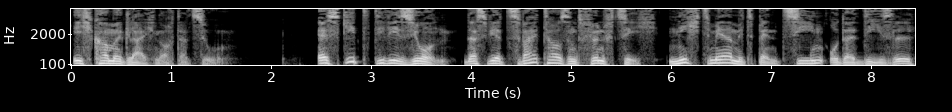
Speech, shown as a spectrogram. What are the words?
Ich komme gleich noch dazu. Es gibt die Vision, dass wir 2050 nicht mehr mit Benzin oder Diesel,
